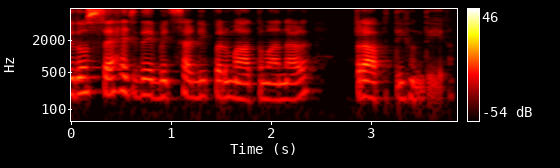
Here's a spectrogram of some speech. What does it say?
ਜਦੋਂ ਸਹਿਜ ਦੇ ਵਿੱਚ ਸਾਡੀ ਪਰਮਾਤਮਾ ਨਾਲ ਪ੍ਰਾਪਤੀ ਹੁੰਦੀ ਆ।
